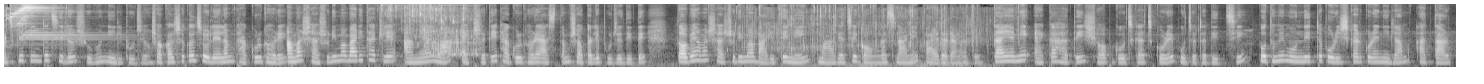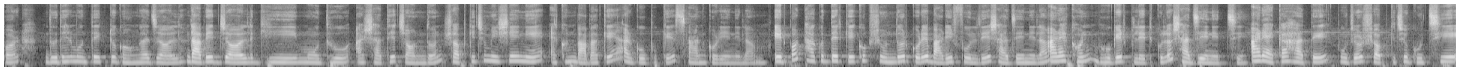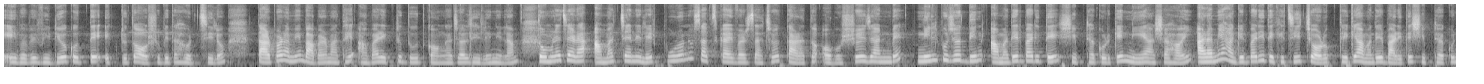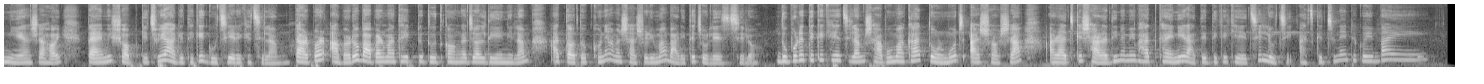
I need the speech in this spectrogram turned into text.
আজকের দিনটা ছিল শুভ নীল পুজো। সকাল সকাল চলে এলাম ঠাকুর ঘরে। আমার শাশুড়ি মা বাড়ি থাকলে আমি আর মা একসাথেই ঠাকুর ঘরে আসতাম সকালে পুজো দিতে। তবে আমার শাশুড়ি মা বাড়িতে নেই, মা গেছে গঙ্গা স্নানে পায়রা ডাঙাতে। তাই আমি একা হাতেই সব গোছগাছ করে পুজোটা দিচ্ছি। প্রথমে মন্দিরটা পরিষ্কার করে নিলাম, আর তারপর দুধের মধ্যে একটু গঙ্গা জল, ডাবের জল, ঘি, মধু, আর সাথে চন্দন সবকিছু মিশিয়ে নিয়ে এখন বাবাকে আর গপুকে স্নান করিয়ে নিলাম। এরপর ঠাকুরদেরকে খুব সুন্দর করে বাড়ির ফুল দিয়ে সাজিয়ে নিলাম। আর এখন ভোগের প্লেটগুলো সাজিয়ে নিচ্ছি। আর একা হাতে পুজোর সবকিছু গুছিয়ে এইভাবে ভিডিও করতে একটু তো অসুবিধা হচ্ছিল। তারপর আমি বাবার মাথায় আবার একটু দুধ গঙ্গা জল ঢেলে নিলাম। তোমরা যারা আমার চ্যানেলের পুরনো সাবস্ক্রাইবার্স আছো, তারা তো অবশ্যই জানবে। নীল পুজোর দিন আমাদের বাড়িতে শিব ঠাকুরকে নিয়ে আসা হয়। আর আমি আগের বাড়ি দেখেছি, চড়ক থেকে আমাদের বাড়িতে শিব ঠাকুর নিয়ে আসা হয়। তাই আমি সব কিছুই আগে থেকে গুছিয়ে রেখেছিলাম। তারপর আবারও বাবার মাথায় একটু দুধ গঙ্গা জল দিয়ে নিলাম আর ততক্ষণে আমার শাশুড়ি মা বাড়িতে চলে এসেছিল। দুপুরের দিকে খেয়েছিলাম সাবু মাখা, তরমুজ আর শশা আর আজকে সারাদিন আমি ভাত খাইনি, রাতের দিকে খেয়েছি লুচি। আজকের জন্য এটুকুই। বাই।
